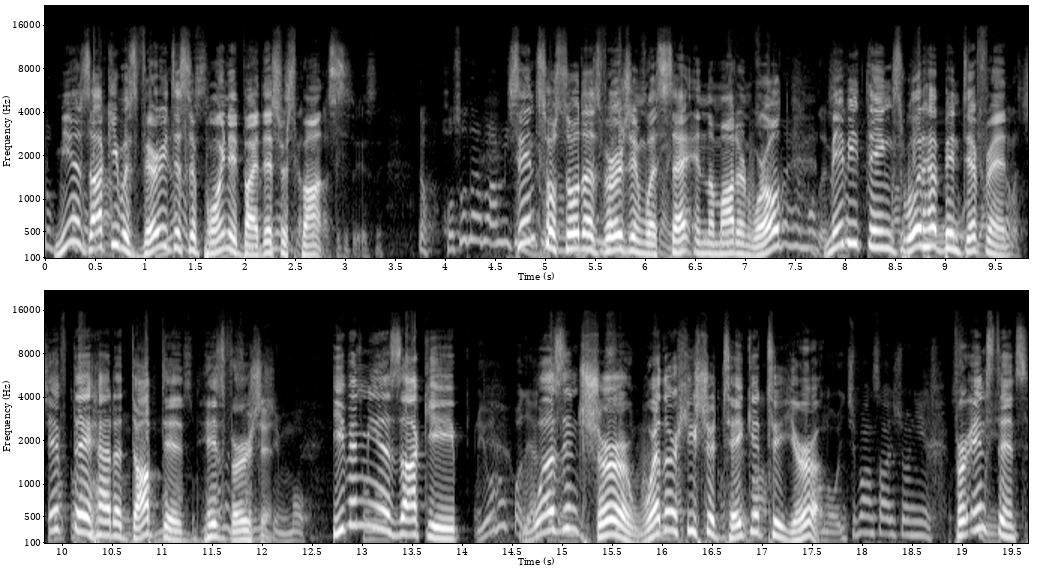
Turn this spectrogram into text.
Miyazaki was very disappointed by this response. Since Hosoda's version was set in the modern world, maybe things would have been different if they had adopted his version. Even Miyazaki wasn't sure whether he should take it to Europe. For instance,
